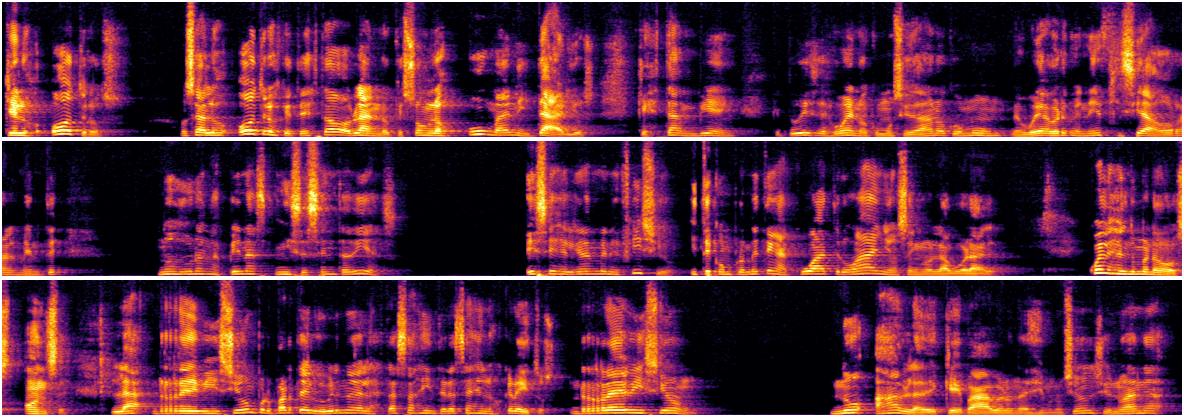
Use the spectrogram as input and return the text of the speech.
que los otros. O sea, los otros que te he estado hablando, que son los humanitarios, que están bien, que tú dices, bueno, como ciudadano común me voy a haber beneficiado realmente, no duran apenas ni 60 días. Ese es el gran beneficio. Y te comprometen a cuatro años en lo laboral. ¿Cuál es el número 2? 11. La revisión por parte del gobierno de las tasas de intereses en los créditos. Revisión. No habla de que va a haber una disminución, sino una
